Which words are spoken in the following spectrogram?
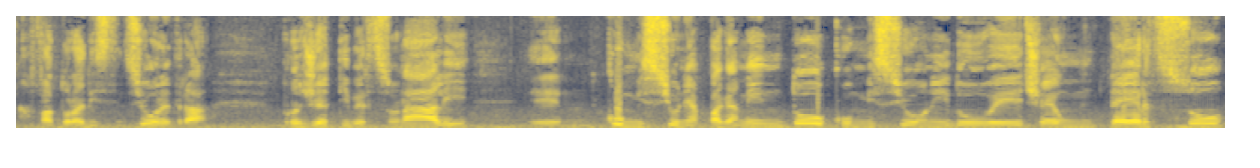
ha fatto la distinzione tra progetti personali eh, commissioni a pagamento, commissioni dove c'è un terzo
